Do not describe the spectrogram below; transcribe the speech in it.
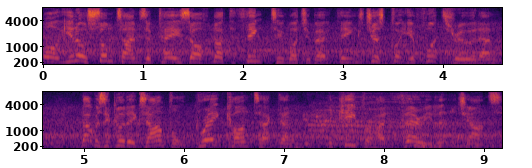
Well, you know, sometimes it pays off not to think too much about things, just put your foot through it, and that was a good example. Great contact, and the keeper had very little chance.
